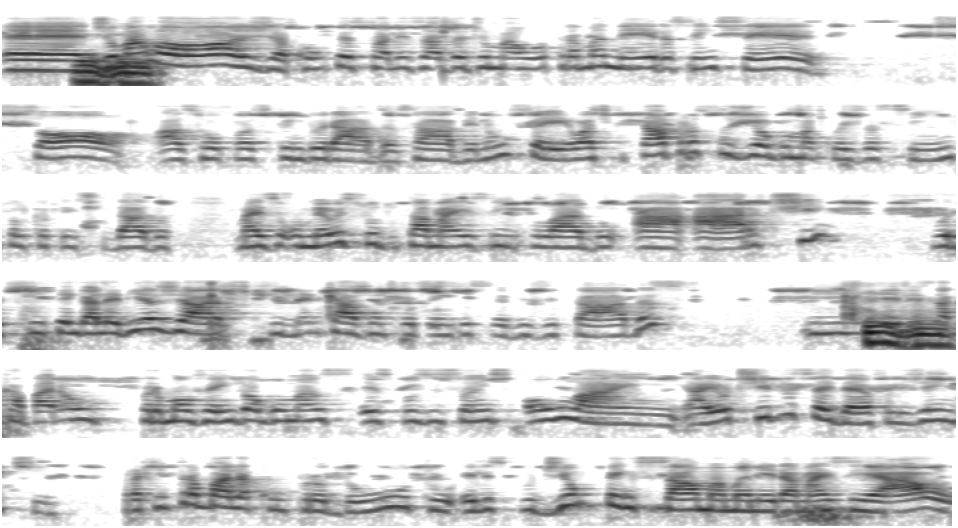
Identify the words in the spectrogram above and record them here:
é, de uma uhum. loja contextualizada de uma outra maneira, sem ser só as roupas penduradas, sabe? Não sei. Eu acho que tá para surgir alguma coisa assim, pelo que eu tenho estudado, mas o meu estudo está mais vinculado à arte, porque tem galerias de arte que não estavam podendo ser visitadas e uhum. eles acabaram promovendo algumas exposições online. Aí eu tive essa ideia, eu falei, gente, para quem trabalha com produto, eles podiam pensar uma maneira mais real,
